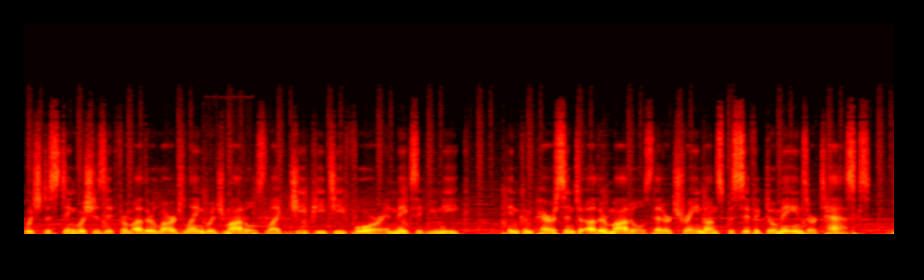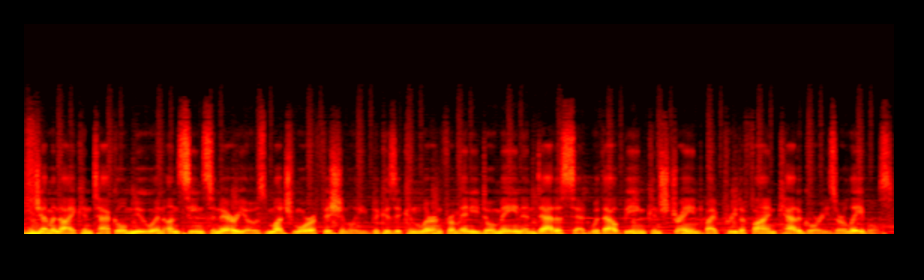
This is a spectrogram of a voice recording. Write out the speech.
which distinguishes it from other large language models like GPT-4 and makes it unique. In comparison to other models that are trained on specific domains or tasks, Gemini can tackle new and unseen scenarios much more efficiently because it can learn from any domain and dataset without being constrained by predefined categories or labels.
